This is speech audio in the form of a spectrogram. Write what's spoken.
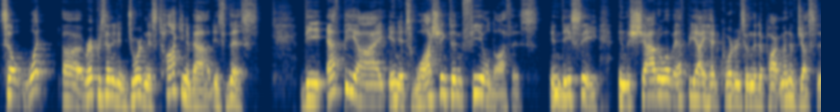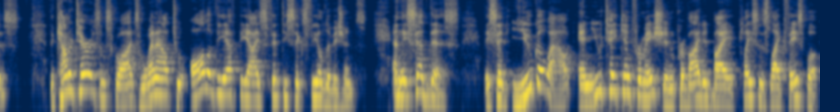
So, what uh, Representative Jordan is talking about is this the FBI in its Washington field office in DC, in the shadow of FBI headquarters in the Department of Justice, the counterterrorism squads went out to all of the FBI's 56 field divisions and they said this they said, you go out and you take information provided by places like Facebook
